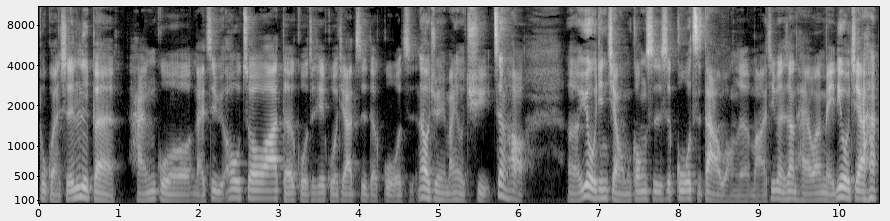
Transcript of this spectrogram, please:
不管是日本、韩国，乃至于欧洲啊、德国这些国家制的锅子，那我觉得也蛮有趣，正好呃，因为我已经讲我们公司是锅子大王了嘛，基本上台湾每六家。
